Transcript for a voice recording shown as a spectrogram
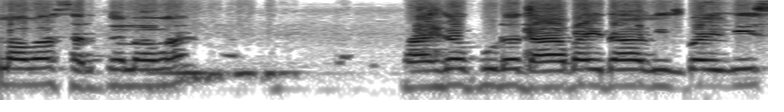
लावा सारखं लावा. मांगा पुढं दहा बाय दहा वीस बाय वीस.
